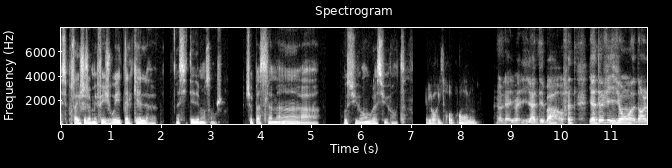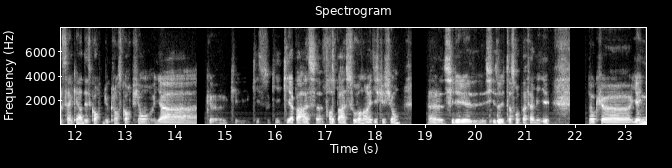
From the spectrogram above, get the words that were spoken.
C'est pour ça que j'ai jamais fait jouer tel quel la Cité des mensonges. Je passe la main à, au suivant ou la suivante. Loris reprend la main. il y a débat. En fait, il y a deux visions euh, dans le 5R des du clan Scorpion. Il y a que, qui, qui, qui, apparaissent, transparaissent souvent dans les discussions, euh, si, les, si les auditeurs sont pas familiers. Donc euh, il, y a une,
